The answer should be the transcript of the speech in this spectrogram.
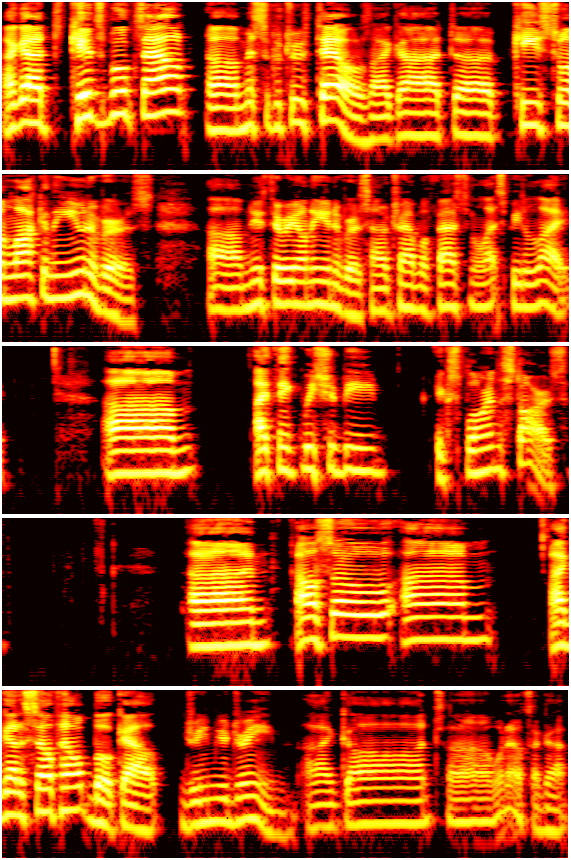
I got kids' books out, uh, Mystical Truth Tales. I got uh, Keys to Unlocking the Universe, um, New Theory on the Universe, How to Travel Faster than the Light Speed of Light. Um, I think we should be exploring the stars. Um, also, um, I got a self help book out, Dream Your Dream. I got, uh, what else I got?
